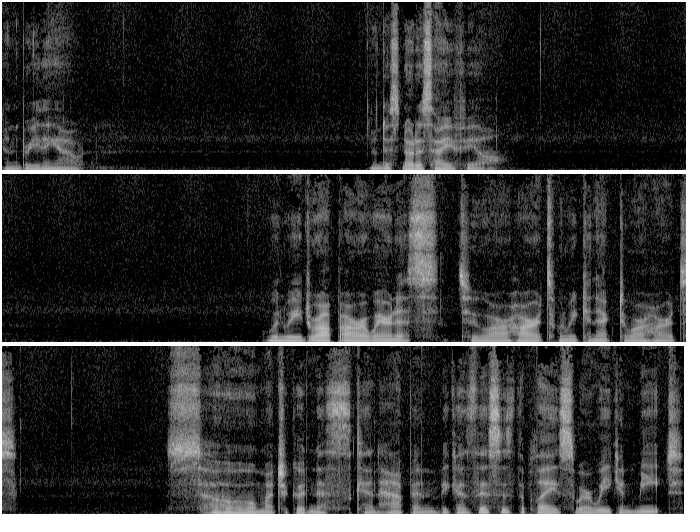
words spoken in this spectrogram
And breathing out. And just notice how you feel. When we drop our awareness to our hearts, when we connect to our hearts, so much goodness can happen because this is the place where we can meet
